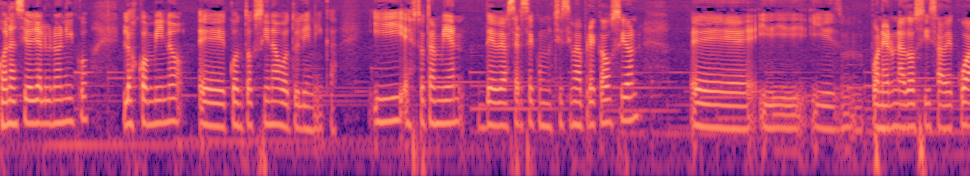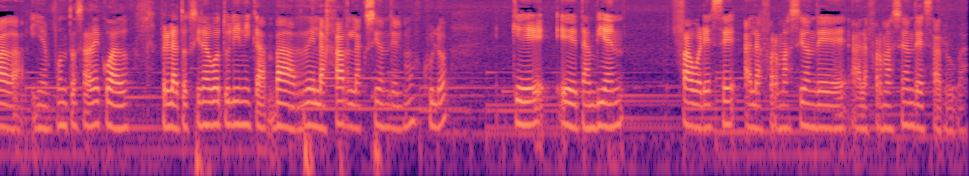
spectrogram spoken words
con ácido hialurónico, los combino con toxina botulínica y esto también debe hacerse con muchísima precaución eh, y, poner una dosis adecuada y en puntos adecuados, pero la toxina botulínica va a relajar la acción del músculo que eh, también favorece a la formación de, a la formación de esa arruga.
